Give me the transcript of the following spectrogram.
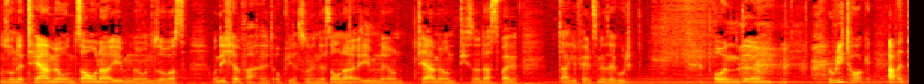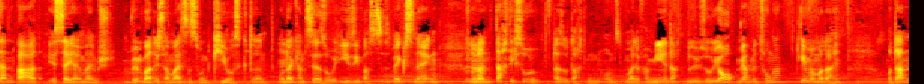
so eine Therme und Sauna-Ebene und sowas. Und ich war halt obvious nur in der Sauna-Ebene und Therme und dies und das, weil da gefällt es mir sehr gut. Und ähm, Retalk, aber dann war, ist er ja immer im Schwimmbad, ist ja meistens so ein Kiosk drin. Und da kannst du ja so easy was wegsnacken. Und Ja. dann dachte ich so, also dachten uns, meine Familie dachten sich so, ja, wir haben jetzt Hunger, gehen wir mal dahin. Und dann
